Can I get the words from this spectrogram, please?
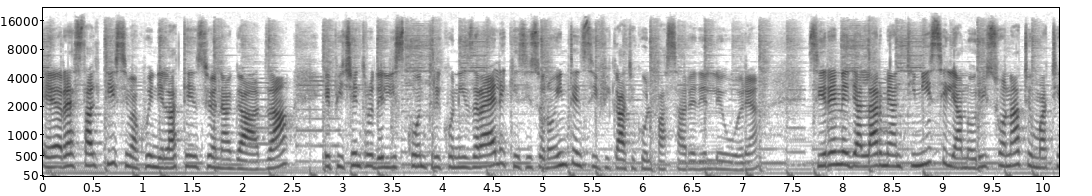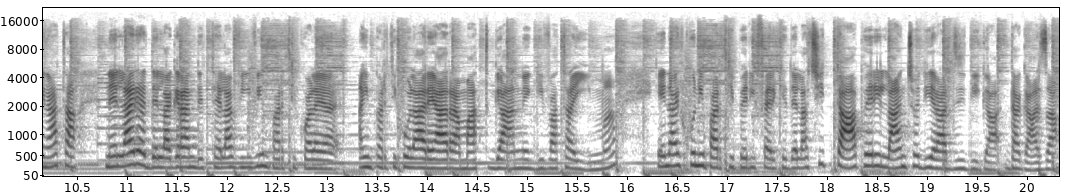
E resta altissima quindi la tensione a Gaza, epicentro degli scontri con Israele che si sono intensificati col passare delle ore. Sirene di allarme antimissili hanno risuonato in mattinata nell'area della grande Tel Aviv, in particolare, in particolare a Ramat Gan e Givataim, e in alcune parti periferiche della città per il lancio di razzi di Ga- da Gaza.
